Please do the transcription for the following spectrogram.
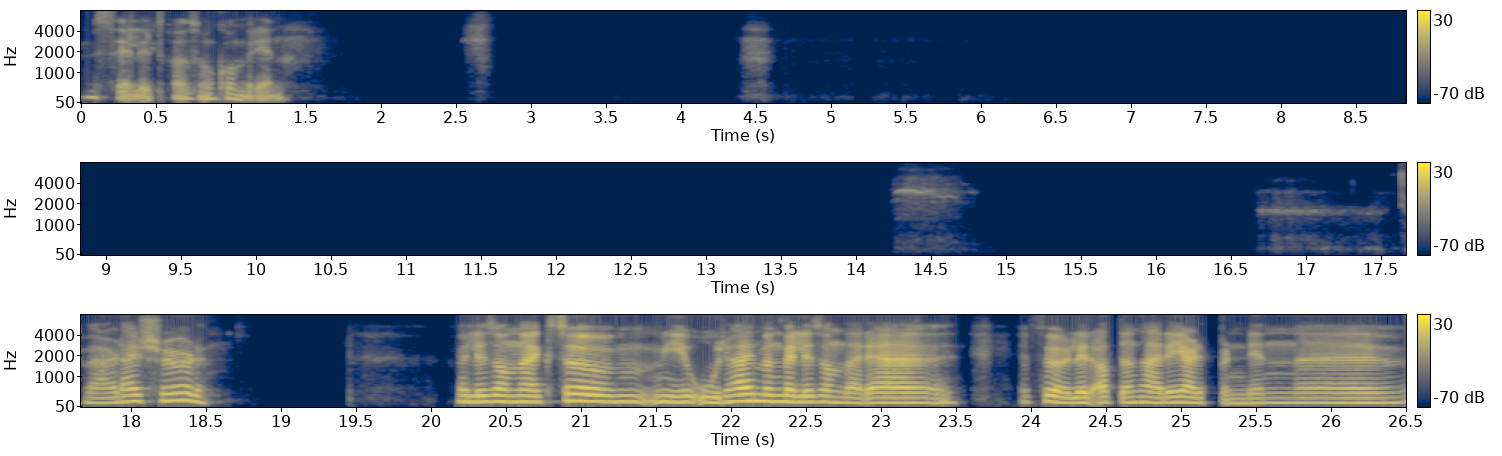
Vi ser litt hva som kommer inn. Vær deg sjøl. Veldig sånn Det er ikke så mye ord her, men veldig sånn derre Jeg føler at den her hjelperen din eh,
